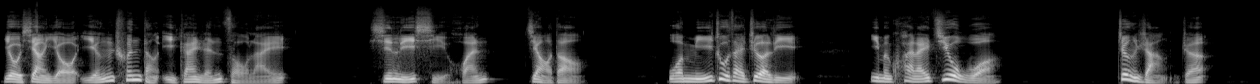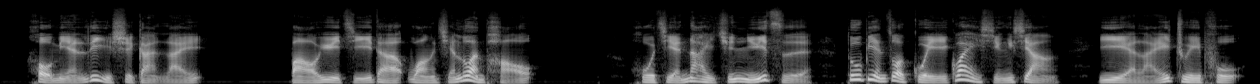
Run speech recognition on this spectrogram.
又像有迎春等一干人走来。心里喜欢，叫道：“我迷住在这里，你们快来救我！”正嚷着，后面力士赶来，宝玉急得往前乱跑，忽见那一群女子都变作鬼怪形象，也来追扑。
